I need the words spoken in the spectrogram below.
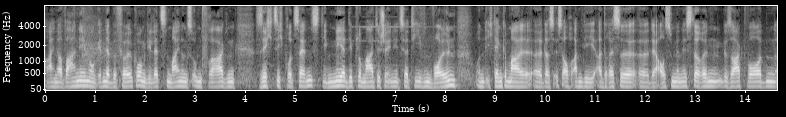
einer Wahrnehmung in der Bevölkerung. Die letzten Meinungsumfragen 60 Prozent, die mehr diplomatische Initiativen wollen. Und ich denke mal, äh, das ist auch an die Adresse äh, der Außenministerin gesagt worden.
